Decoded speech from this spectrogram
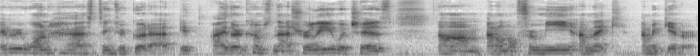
everyone has things you're good at. It either comes naturally, which is, um, I don't know, for me, I'm like, I'm a giver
